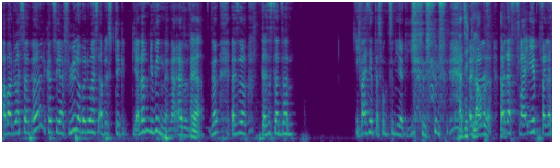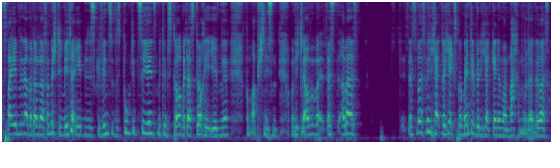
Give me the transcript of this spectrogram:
aber du hast dann, äh, du kannst dich ja fühlen, aber du hast, aber die, die anderen gewinnen dann. Also, ja. ne? also, das ist dann so ein, ich weiß nicht, ob das funktioniert. Also ich glaube, weil das, weil das zwei Ebenen, weil das zwei Ebenen miteinander vermischt, die Metaebene des Gewinns und des Punktezählens mit dem Store, mit der Story-Ebene vom Abschließen. Und ich glaube, das, aber das, das was will ich halt, solche Experimente würde ich halt gerne mal machen oder was.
